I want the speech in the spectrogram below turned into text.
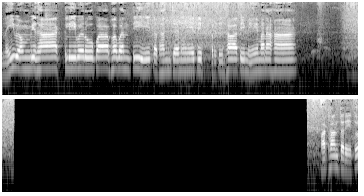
नैवं विधा क्लीबरूपा भवन्ति कथञ्चनेति प्रतिभाति मे मनः पाठान्तरे तु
